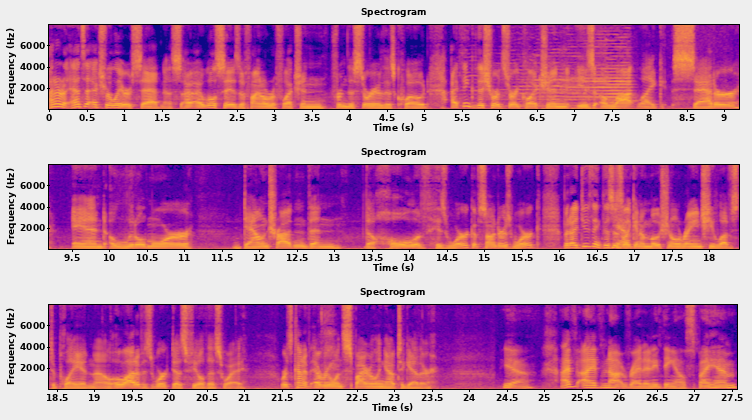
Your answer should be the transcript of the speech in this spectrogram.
I don't know, adds an extra layer of sadness. I, I, will say, as a final reflection from this story or this quote, I think this short story collection is a lot like sadder and a little more downtrodden than the whole of his work of Saunders' work, but I do think this is yeah. like an emotional range he loves to play in though. A lot of his work does feel this way, where it's kind of everyone spiraling out together. Yeah, I've I've not read anything else by him,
